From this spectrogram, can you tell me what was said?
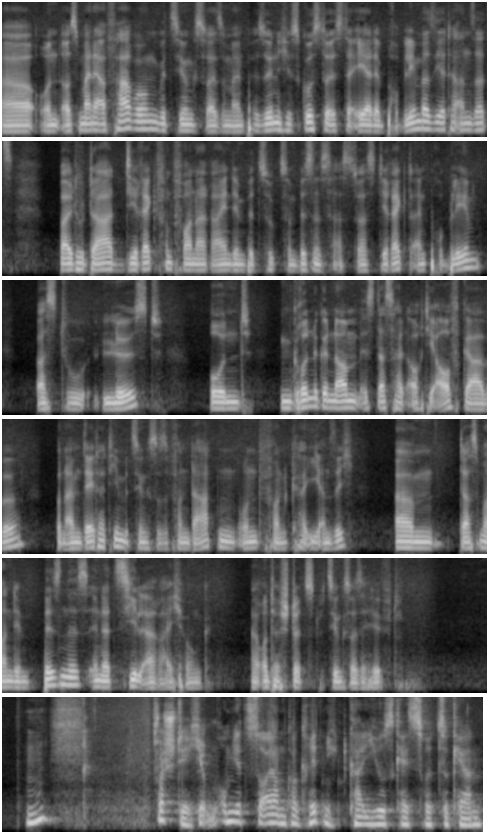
Äh, und aus meiner Erfahrung, beziehungsweise mein persönliches Gusto, ist da eher der problembasierte Ansatz, weil du da direkt von vornherein den Bezug zum Business hast. Du hast direkt ein Problem, was du löst und im Grunde genommen ist das halt auch die Aufgabe von einem Data-Team, beziehungsweise von Daten und von KI an sich, ähm, dass man dem Business in der Zielerreichung äh, unterstützt, beziehungsweise hilft. Mhm. Verstehe ich. Um jetzt zu eurem konkreten KI-Use-Case zurückzukehren,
